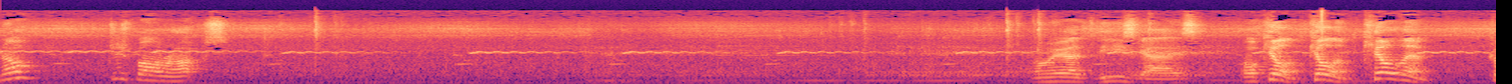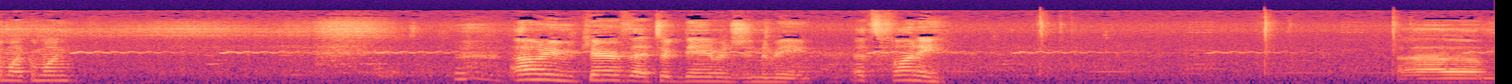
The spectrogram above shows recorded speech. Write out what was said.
No, just bomb rocks. Oh yeah, these guys. Oh, kill them, kill them, kill them! Come on, come on. I don't even care if that took damage into me. That's funny. Um,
